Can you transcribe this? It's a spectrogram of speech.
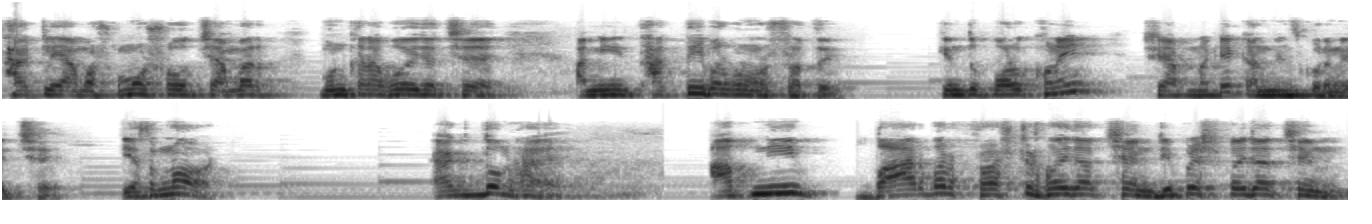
থাকলে আমার সমস্যা হচ্ছে, আমার মন খারাপ হয়ে যাচ্ছে, আমি থাকতেই পারব না ওর সাথে। কিন্তু পরক্ষণেই সে আপনাকে কনভিন্স করে নিচ্ছে। ইয়েস নট একদম হ্যাঁ। আপনি বারবার ফ্রাস্ট্রেট হয়ে যাচ্ছেন ডিপ্রেস হয়ে যাচ্ছেন।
